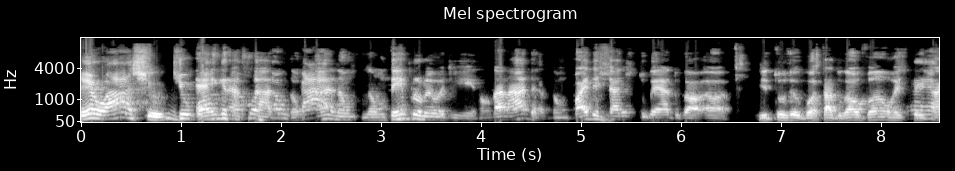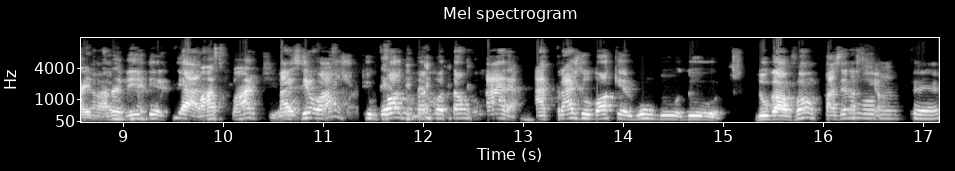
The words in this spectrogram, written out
eu acho que o É engraçado, um não, cara. ah, não, não tem problema de rir, não dá nada. Não vai deixar de tu ganhar do Gal, de tu gostar do Galvão, respeitar É, ele, não, nada a ver. é. Faz parte. Mas eu acho que o Gordon vai botar um cara atrás do locker room do, do, do Galvão, fazendo assim, ó. É.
